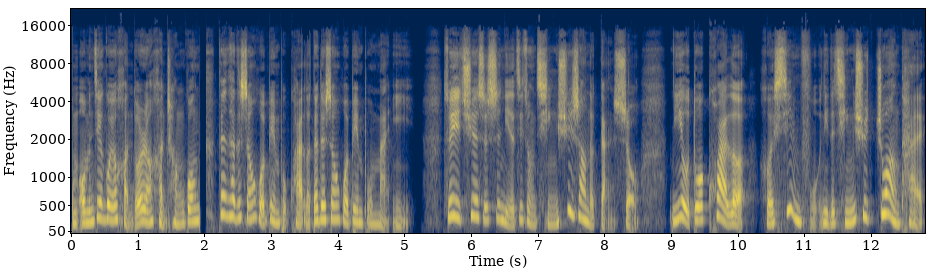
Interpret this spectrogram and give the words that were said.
我们我们见过有很多人很成功，但他的生活并不快乐，他对生活并不满意。所以确实是你的这种情绪上的感受，你有多快乐。和幸福，你的情绪状态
